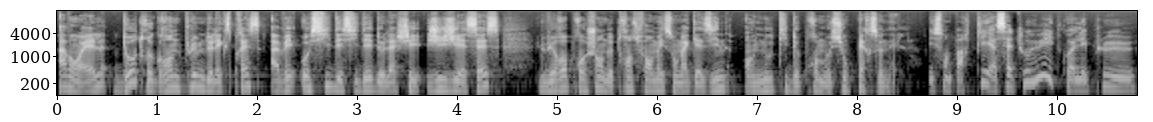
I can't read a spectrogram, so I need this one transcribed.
Avant elle, d'autres grandes plumes de l'Express avaient aussi décidé de lâcher JJSS, lui reprochant de transformer son magazine en outil de promotion personnelle. Ils sont partis à 7 ou 8, quoi, les plus,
